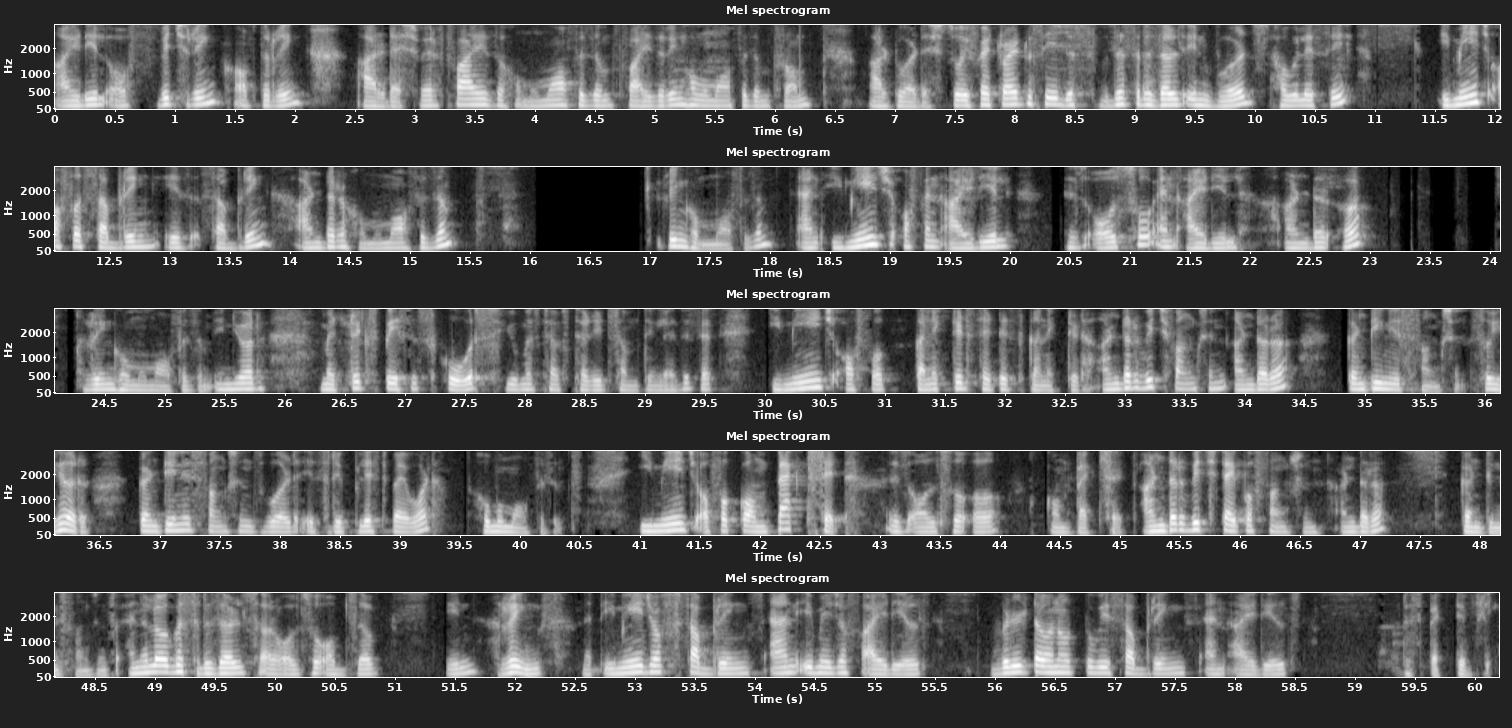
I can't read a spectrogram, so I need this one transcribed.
ideal of which ring? Of the ring r dash where phi is a homomorphism phi is a ring homomorphism from r to r dash so if i try to say this this result in words how will i say? Image of a subring is subring under homomorphism ring homomorphism and image of an ideal is also an ideal under a ring homomorphism. In your metric spaces course you must have studied something like this that image of a connected set is connected. Under which function? Under a continuous function. So here continuous functions word is replaced by what? Homomorphisms. Image of a compact set is also a compact set. Under which type of function? Under a continuous function. So analogous results are also observed in rings that image of subrings and image of ideals will turn out to be subrings and ideals respectively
